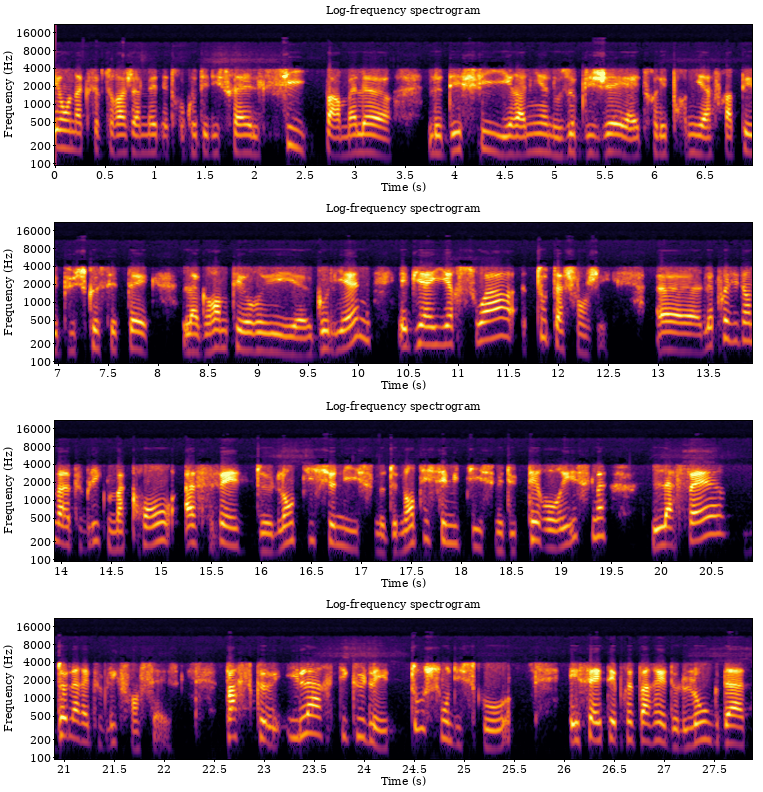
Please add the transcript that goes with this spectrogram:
et on n'acceptera jamais d'être aux côtés d'Israël si, par malheur, le défi iranien nous obligeait à être les premiers à frapper, puisque c'était la grande théorie euh, gaulienne, eh bien, hier soir, tout a changé. Euh, le président de la République, Macron, a fait de l'antisionisme, de l'antisémitisme et du terrorisme l'affaire de la République française. Parce qu'il a articulé tout son discours et ça a été préparé de longue date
